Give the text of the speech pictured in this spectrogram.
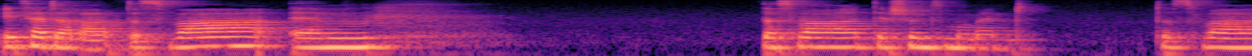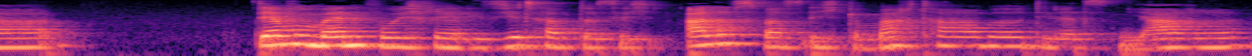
etc. Das war, ähm, das war der schönste Moment. Das war der Moment, wo ich realisiert habe, dass ich alles, was ich gemacht habe, die letzten Jahre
